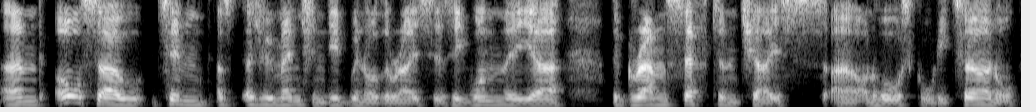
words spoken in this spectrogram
And also, Tim, as, as you mentioned, did win the races. He won the uh, the Grand Sefton Chase uh, on a horse called Eternal,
